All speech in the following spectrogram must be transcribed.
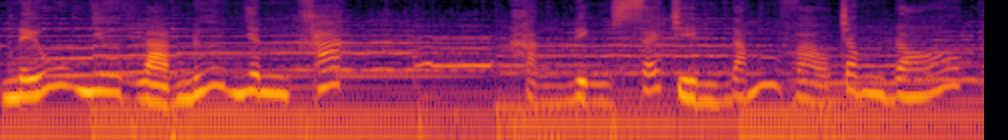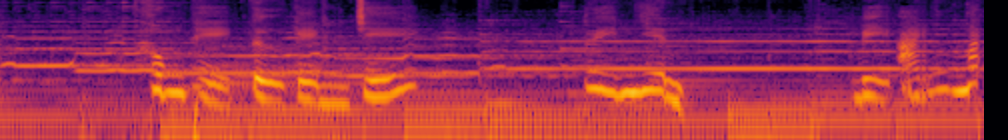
Nếu như là nữ nhân khác, Khẳng định sẽ chìm đắm vào trong đó, không thể tự kiềm chế. Tuy nhiên, Bị ánh mắt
